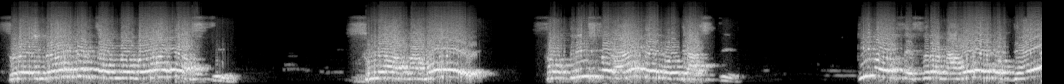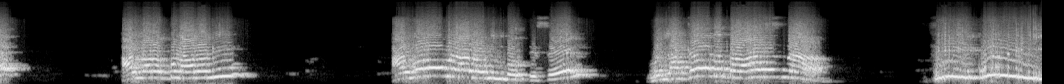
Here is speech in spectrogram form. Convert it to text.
সুরা ইব্রাহিমের চার নম্বর আয়াতে আসছে সুরা না হলে ছত্রিশ নম্বর আয়াতের মধ্যে আসছে কি বলছে সুরা নাহলের মধ্যে আল্লাহ রাব্বুল আলামিন আল্লাহ রাব্বুল আলামিন বলতেছেন ওয়ালাকাদ বাআসনা ফি কুল্লি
